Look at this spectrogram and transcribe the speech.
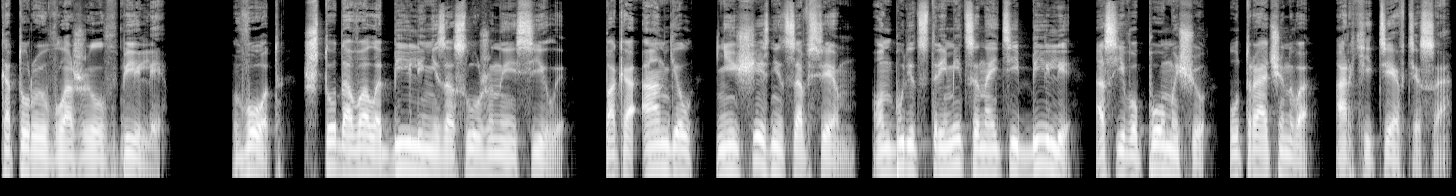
которую вложил в Билли. Вот, что давало Билли незаслуженные силы. Пока ангел не исчезнет совсем, он будет стремиться найти Билли, а с его помощью утраченного Архитевтиса.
